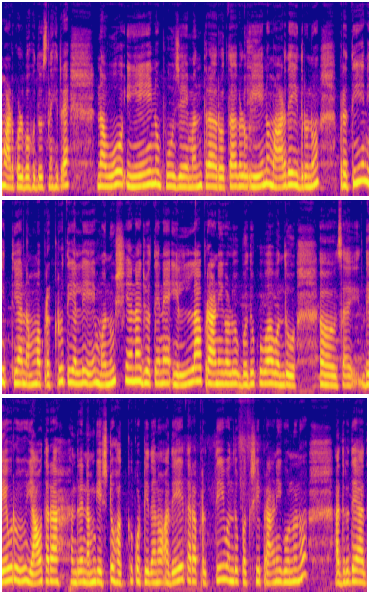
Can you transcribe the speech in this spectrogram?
ಮಾಡ್ಕೊಳ್ಬಹುದು ಸ್ನೇಹಿತರೆ. ನಾವು ಏನು ಪೂಜೆ, ಮಂತ್ರ, ವ್ರತಗಳು ಏನು ಮಾಡದೇ ಇದ್ರೂ ಪ್ರತಿನಿತ್ಯ ನಮ್ಮ ಪ್ರಕೃತಿಯಲ್ಲಿ ಮನುಷ್ಯನ ಜೊತೆನೆ ಎಲ್ಲ ಪ್ರಾಣಿಗಳು ಬದುಕುವ ಒಂದು ಸ, ದೇವರು ಯಾವ ಥರ ಅಂದರೆ ನಮಗೆ ಎಷ್ಟು ಹಕ್ಕು ಕೊಟ್ಟಿದ್ದಾನೋ ಅದೇ ಥರ ಪ್ರತಿಯೊಂದು ಪಕ್ಷಿ ಪ್ರಾಣಿಗೂ ಅದರದ್ದೇ ಆದ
